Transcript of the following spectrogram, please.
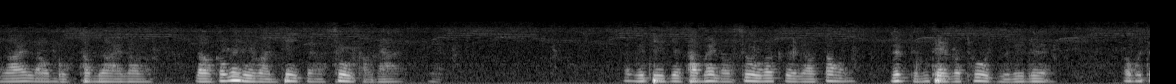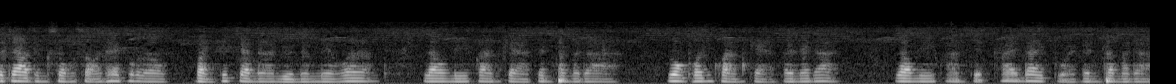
ำร้ายเราบุกทำลายเรา เราก็ไม่มีวันที่จะสู้เขาได้วิธีจะทำให้เราสู้ก็คือเราต้องนึกถึงเทวทูตอยู่เรื่อยๆพระพุทธเจ้าถึงทรงสอนให้พวกเรา บันพิจารณาอยู่เนืองๆว่า เรามีความแก่เป็นธรรมดาล่วงพ้นความแก่ไปไม่ได้ เรามีความเจ็บไข้ได้ป่วยเป็นธรรมดา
